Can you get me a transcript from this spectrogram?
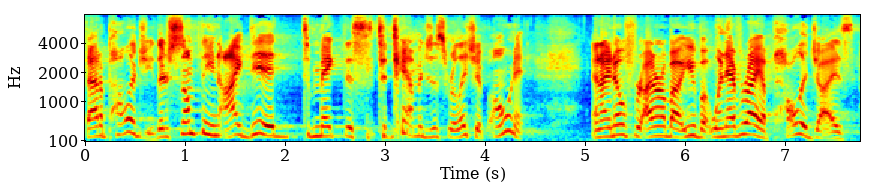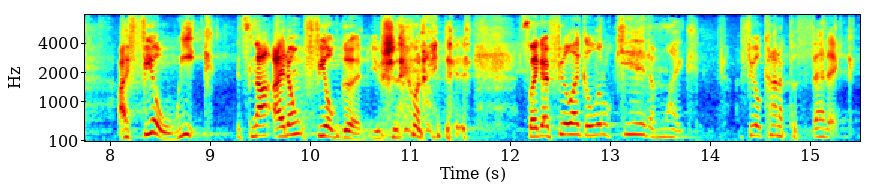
that apology. There's something I did to make this, to damage this relationship. Own it. And I know for, I don't know about you, but whenever I apologize, I feel weak. It's not, I don't feel good usually when I do. It's like I feel like a little kid. I'm like, I feel kind of pathetic,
